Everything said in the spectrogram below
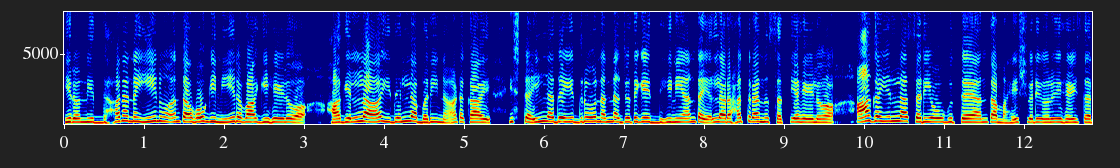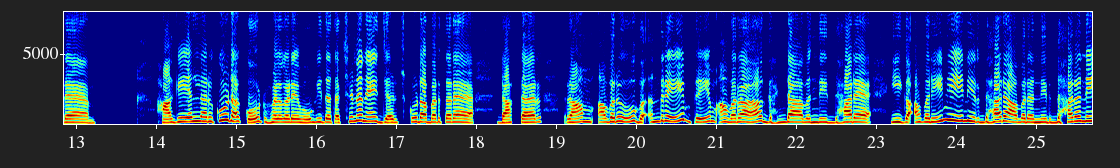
ಇರೋ ನಿರ್ಧಾರನ ಏನು ಅಂತ ಹೋಗಿ ನೇರವಾಗಿ ಹೇಳು. ಹಾಗೆಲ್ಲ ಇದೆಲ್ಲ ಬರೀ ನಾಟಕ. ಇಷ್ಟ ಇಲ್ಲದೆ ಇದ್ರು ನನ್ನ ಜೊತೆಗೆ ಇದ್ದೀನಿ ಅಂತ ಎಲ್ಲರ ಹತ್ರನು ಸತ್ಯ ಹೇಳು. ಆಗ ಎಲ್ಲ ಸರಿ ಹೋಗುತ್ತೆ ಅಂತ ಮಹೇಶ್ವರಿ ಅವರು ಹೇಳ್ತಾರೆ. ಹಾಗೆ ಎಲ್ಲರೂ ಕೂಡ ಕೋರ್ಟ್ ಒಳಗಡೆ ಹೋಗಿದ ತಕ್ಷಣನೇ ಜಡ್ಜ್ ಕೂಡ ಬರ್ತಾರೆ. ಡಾಕ್ಟರ್ ರಾಮ್ ಅವರು ಅಂದ್ರೆ ಪ್ರೇಮ್ ಅವರ ಗಂಡ ಬಂದಿದ್ದಾರೆ. ಈಗ ಅವರೇನೇ ನಿರ್ಧಾರ, ಅವರ ನಿರ್ಧಾರನೇ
